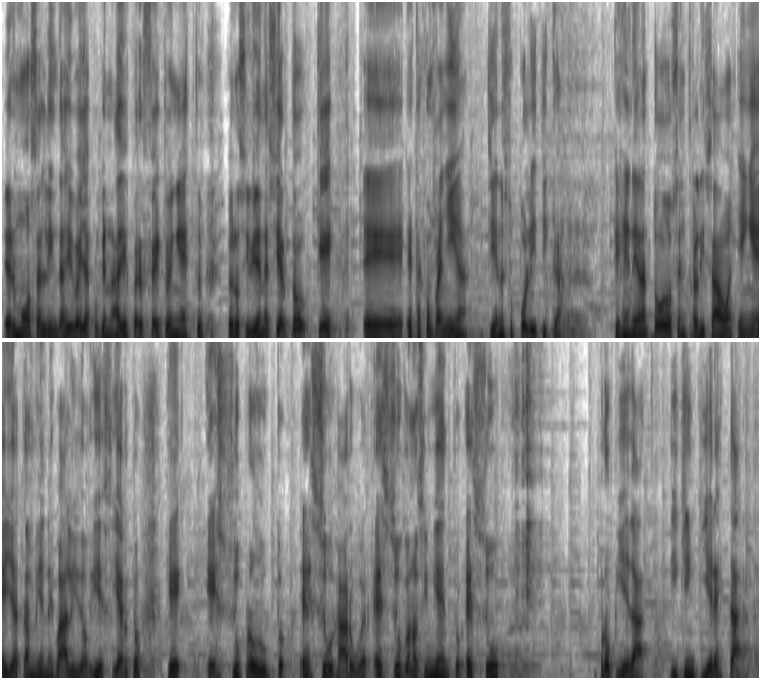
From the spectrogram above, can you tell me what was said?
hermosas, lindas y bellas, porque nadie es perfecto en esto. Pero si bien es cierto que eh, estas compañías tienen sus políticas que generan todo centralizado en ellas, también es válido y es cierto que es su producto, es su hardware, es su conocimiento, es su propiedad. Y quien quiere estar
